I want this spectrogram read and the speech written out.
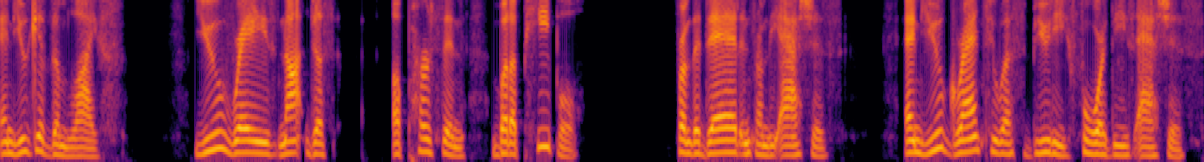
and you give them life. You raise not just a person, but a people from the dead and from the ashes. And you grant to us beauty for these ashes.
